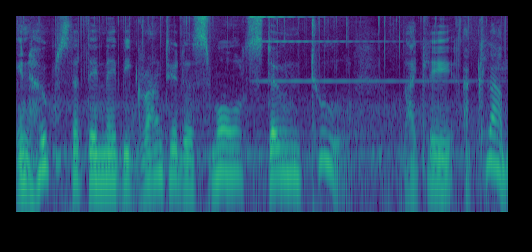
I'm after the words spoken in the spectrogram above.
in hopes that they may be granted a small stone tool, likely a club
